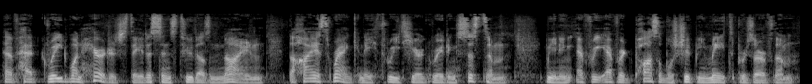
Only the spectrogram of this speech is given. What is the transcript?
have had Grade 1 heritage status since 2009, the highest rank in a three-tier grading system, meaning every effort possible should be made to preserve them.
